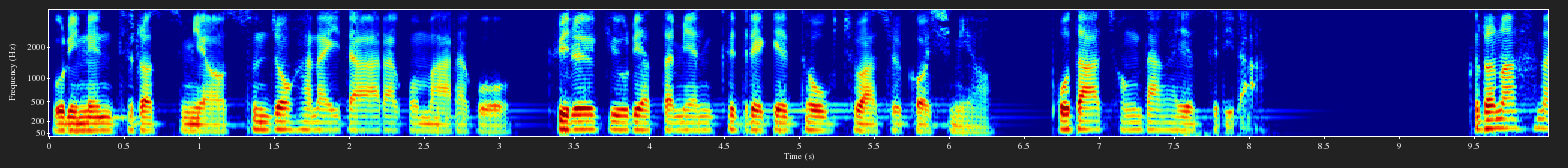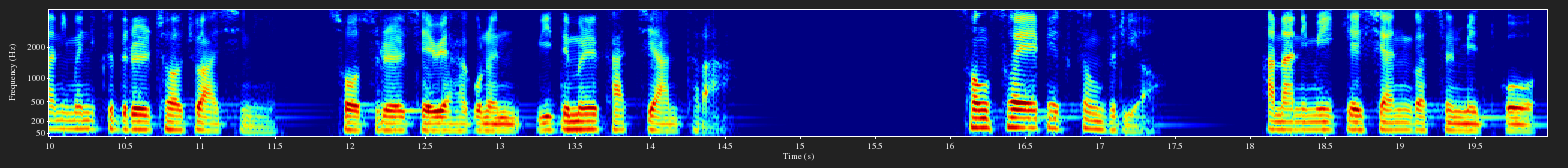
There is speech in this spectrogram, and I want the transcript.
우리는 들었으며 순종하나이다 라고 말하고 귀를 기울였다면 그들에게 더욱 좋았을 것이며 보다 정당하였으리라. 그러나 하나님은 그들을 저주하시니 소수를 제외하고는 믿음을 갖지 않더라. 성서의 백성들이여 하나님이 계시한 것을 믿고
